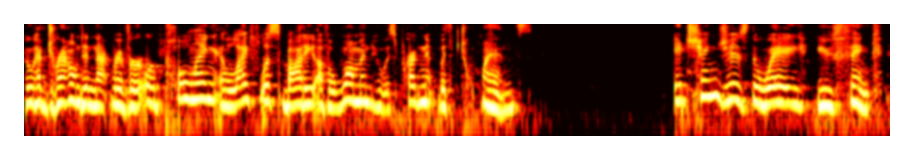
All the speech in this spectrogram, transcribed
who have drowned in that river or pulling a lifeless body of a woman who is pregnant with twins, it changes the way you think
